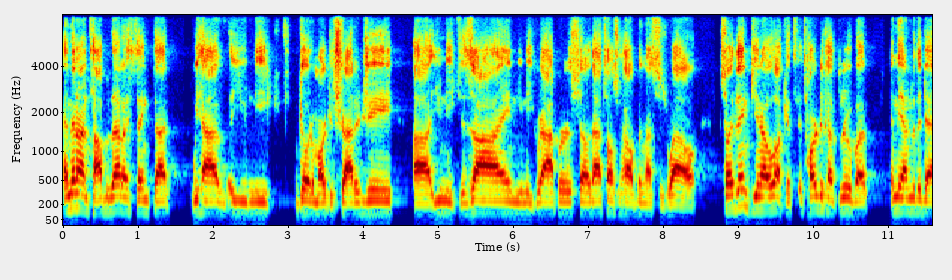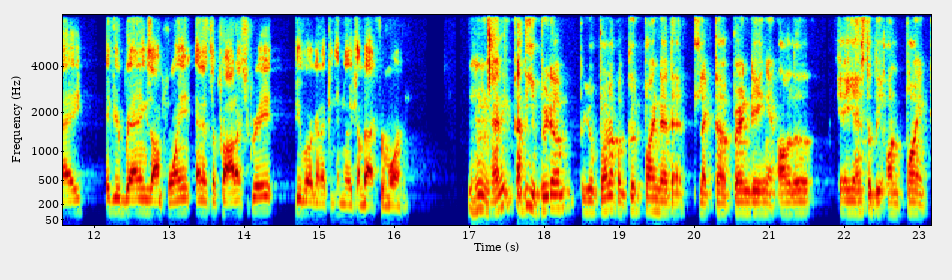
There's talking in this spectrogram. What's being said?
And then on top of that, I think that we have a unique go to market strategy, uh, unique design, unique wrappers. So that's also helping us as well. So I think, you know, look, it's, it's hard to cut through, but in the end of the day, if your branding's on point and if the product's great, people are going to continually come back for more. Mm-hmm. I think I think you brought up you brought up a good point there that like the branding and all the it has to be on point.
